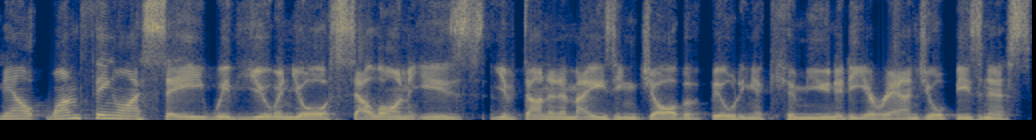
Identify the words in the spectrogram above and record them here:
Now, one thing I see with you and your salon is you've done an amazing job of building a community around your business,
